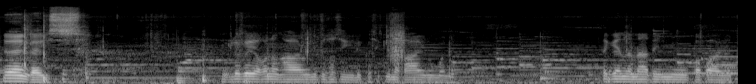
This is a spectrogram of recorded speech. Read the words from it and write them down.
Ayan guys. Naglagay ako ng hangin dito sa sili kasi kinakain ng manok. Tagyan na natin yung papaya at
